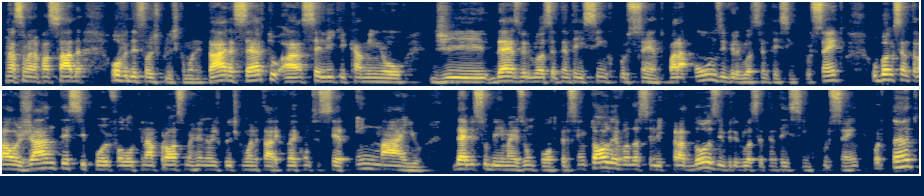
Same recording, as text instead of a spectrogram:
Na semana passada, houve decisão de política monetária, certo? A Selic caminhou de 10,75% para 11,75%. O Banco Central já antecipou e falou que na próxima reunião de política monetária, que vai acontecer em maio, deve subir mais um ponto percentual, levando a Selic para 12,75%. Portanto,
